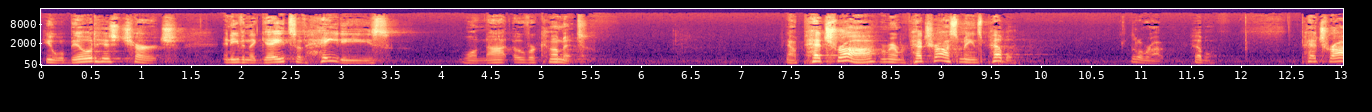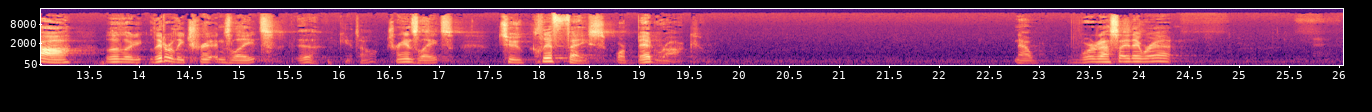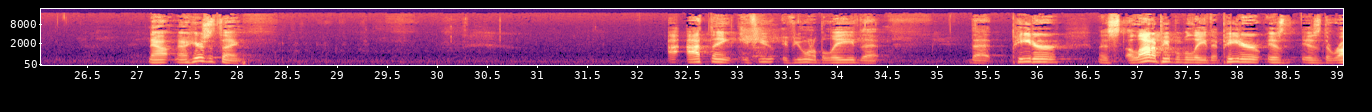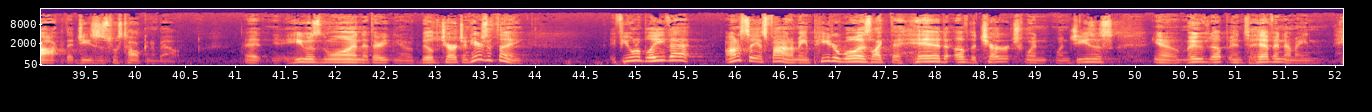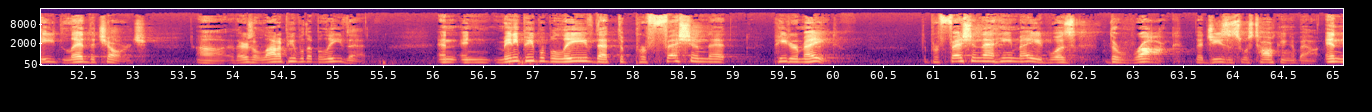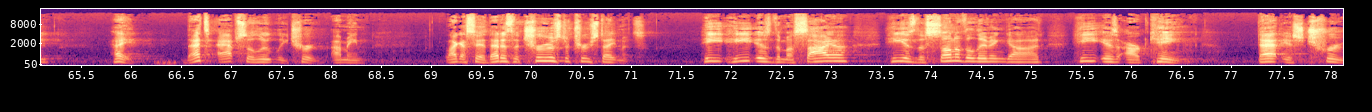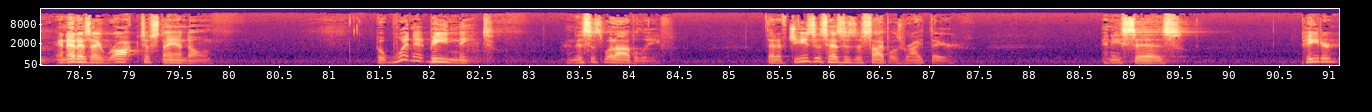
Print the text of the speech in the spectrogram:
he will build his church, and even the gates of Hades will not overcome it. Now, Petra, remember, Petros means pebble, little rock, pebble. Petra literally, literally translates, ugh, can't talk, translates to cliff face or bedrock. Now, where did I say they were at? Now, now here's the thing. I, I think if you if you want to believe that that Peter, a lot of people believe that Peter is is the rock that Jesus was talking about. That he was the one that they you know build church. And here's the thing: if you want to believe that, honestly, it's fine. I mean, Peter was like the head of the church when when Jesus you know moved up into heaven. I mean, he led the charge. Uh, there's a lot of people that believe that. And, and many people believe that the profession that Peter made, the profession that he made was the rock that Jesus was talking about. And hey, that's absolutely true. I mean, like I said, that is the truest of true statements. He, he is the Messiah, He is the Son of the living God, He is our King. That is true, and that is a rock to stand on. But wouldn't it be neat, and this is what I believe, that if Jesus has His disciples right there, and He says, Peter,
